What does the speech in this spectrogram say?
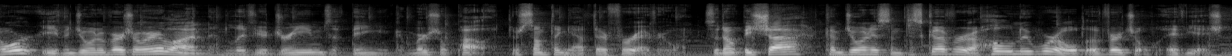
or even join a virtual airline and live your dreams of being a commercial pilot. There's something out there for everyone. So don't be shy, come join us and discover a whole new world of virtual aviation.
